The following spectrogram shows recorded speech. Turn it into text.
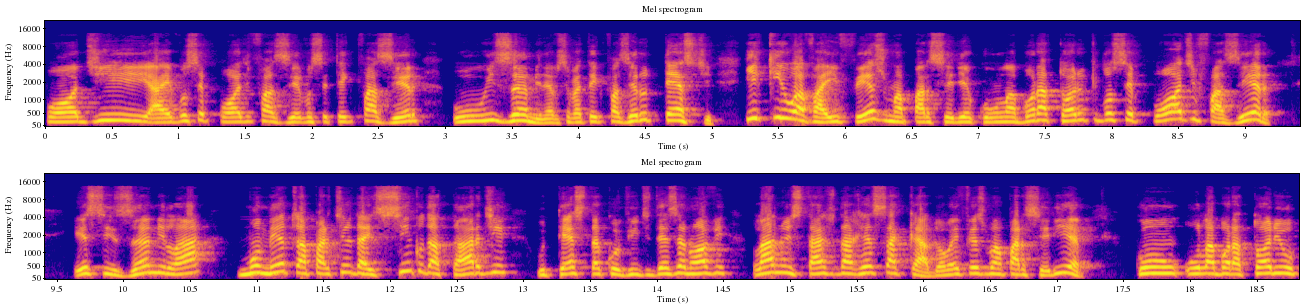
pode, aí você pode fazer, você tem que fazer o exame, né? Você vai ter que fazer o teste. E que o Havaí fez uma parceria com um laboratório que você pode fazer esse exame lá, momento, a partir das 5 da tarde, o teste da Covid-19, lá no estádio da Ressacada. O Havaí fez uma parceria com o laboratório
